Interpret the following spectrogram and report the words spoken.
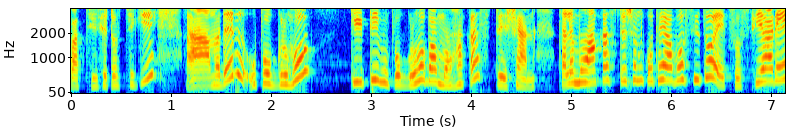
পাচ্ছি, সেটা হচ্ছে কি আমাদের উপগ্রহ কৃত্রিম উপগ্রহ বা মহাকাশ স্টেশন। তাহলে মহাকাশ স্টেশন কোথায় অবস্থিত? এক্সোস্ফিয়ারে।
